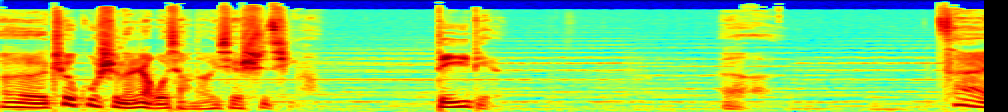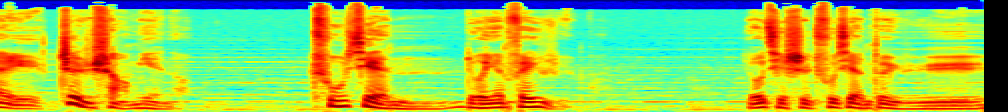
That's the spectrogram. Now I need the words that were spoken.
呃，这故事呢，让我想到一些事情啊。第一点，呃，在镇上面呢，出现流言蜚语，尤其是出现对于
